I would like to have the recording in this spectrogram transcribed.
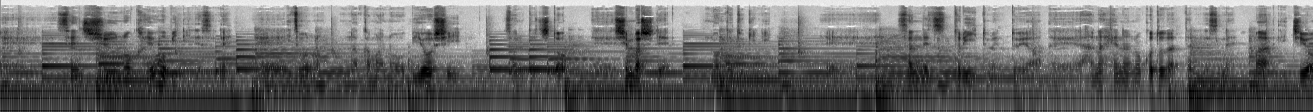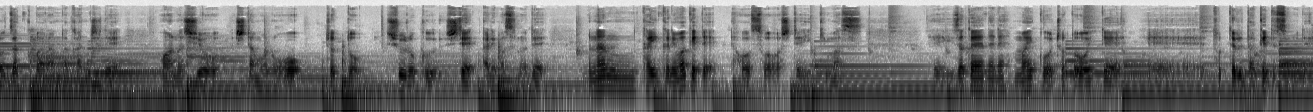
えー先週の火曜日にですね、えいつもの仲間の美容師さんたちと、え新橋で飲んだ時に、えー酸熱トリートメントや、えー鼻ヘナのことだったりですねまあ一応ざっくばらんな感じでお話をしたものをちょっと収録してありますので何回かに分けて放送していきます。え居酒屋でねマイクをちょっと置いて、えー撮ってるだけですので、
